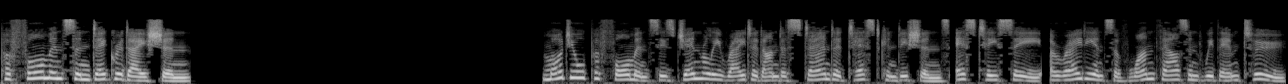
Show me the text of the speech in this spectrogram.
Performance and degradation Module performance is generally rated under standard test conditions STC, irradiance of 1000 with M2,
